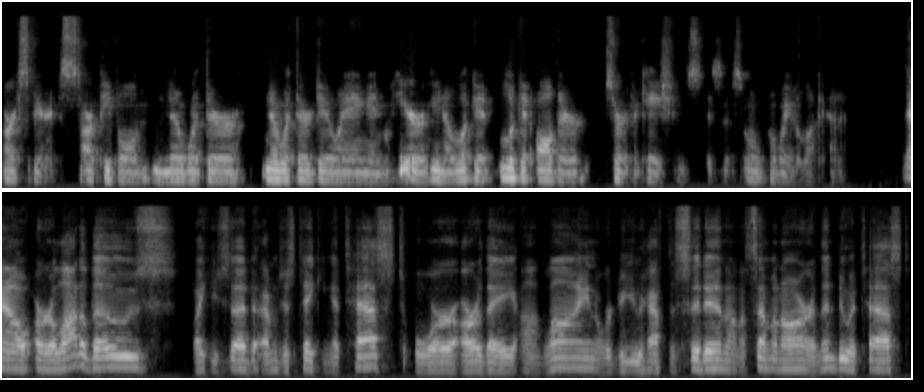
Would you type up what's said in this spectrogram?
are experienced, our people know what they're know what they're doing, and here, you know, look at look at all their certifications. Is, is a, a way to look at it. Now, are a lot of those, like you said, I'm just taking a test, or are they online, or do you have to sit in on a seminar and then do a test?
